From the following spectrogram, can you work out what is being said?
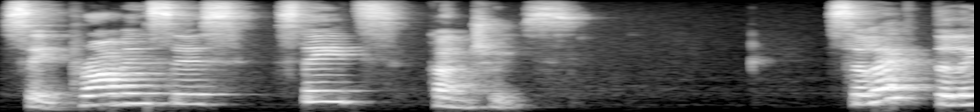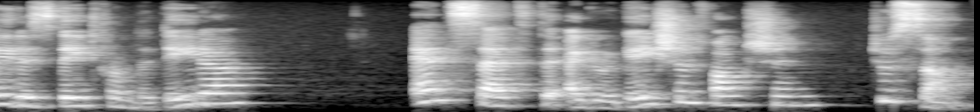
say provinces, states, countries. Select the latest date from the data and set the aggregation function to sum.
